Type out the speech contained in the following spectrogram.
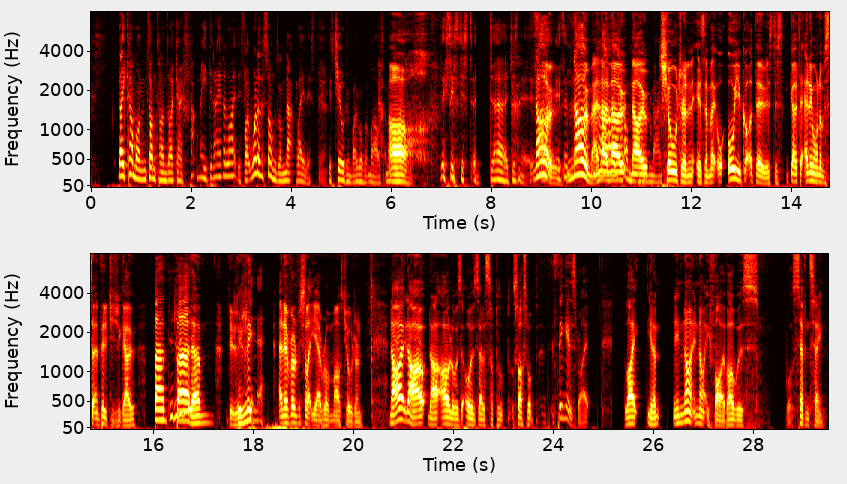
They come on, and sometimes I go, "Fuck me, did I ever like this?" Like one of the songs on that playlist is "Children" by Robert Miles, and I'm like, Oh this is just a dirge, isn't it? It's no, like- it's a- no, man, no, no, come no. on, man. Children is a. All, all you've got to do is just go to any one of a certain villages. You go, bam, ba-dum, diddly-ling, and everyone's just like, yeah, Robert Miles, children. No, I, no, I- no. I always, always had a soft spot. But the thing is, right? Like you know, in 1995, I was what 17,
